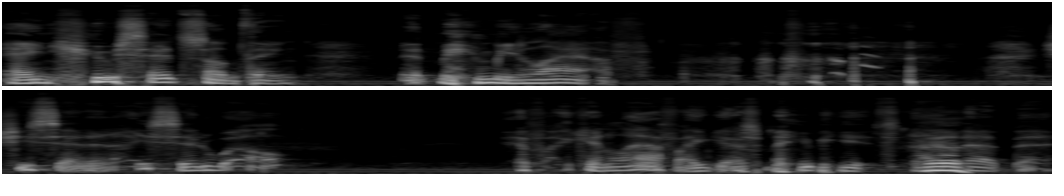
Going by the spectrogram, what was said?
and you said something that made me laugh. she said, and I said, well, if I can laugh, I guess maybe it's not Yeah. that bad.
